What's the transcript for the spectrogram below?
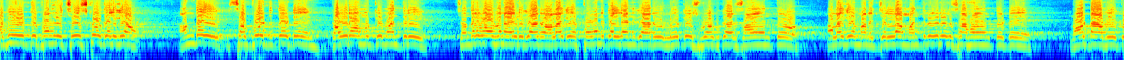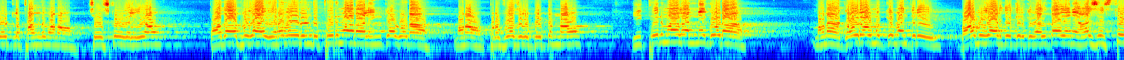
అభివృద్ధి పనులు చేసుకోగలిగాం. అందరి సపోర్ట్ తోటి గౌరవ ముఖ్యమంత్రి చంద్రబాబు నాయుడు గారు అలాగే పవన్ కళ్యాణ్ గారు లోకేష్ బాబు గారి సహాయంతో అలాగే మన జిల్లా మంత్రివర్యుల సహాయంతో నూట యాభై కోట్ల పనులు మనం చేసుకోగలిగాం. దాదాపుగా ఇరవై రెండు తీర్మానాలు ఇంకా కూడా మనం ప్రపోజల్ పెట్టున్నాం. ఈ తీర్మానాలన్నీ కూడా మన గౌరవ ముఖ్యమంత్రి బాబు గారి దగ్గరికి వెళ్తాయని ఆశిస్తూ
